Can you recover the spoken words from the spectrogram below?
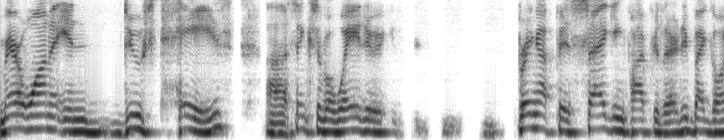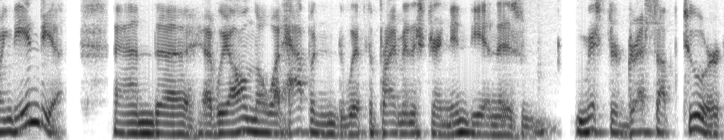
marijuana induced haze uh, thinks of a way to bring up his sagging popularity by going to India. And uh, we all know what happened with the prime minister in India and his Mr. Dress Up tour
